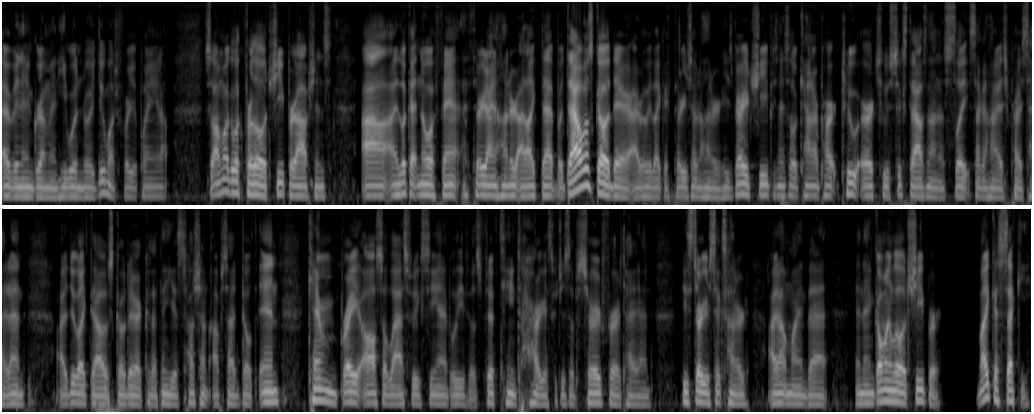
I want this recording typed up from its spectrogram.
Evan Engram and he wouldn't really do much for you playing it up. So I'm gonna look for a little cheaper options. Uh, I look at Noah Fant, 3,900. I like that. But Dallas Goedert. I really like at 3,700. He's very cheap. He's a nice little counterpart to Ertz, who's 6,000 on his slate, second highest price tight end. I do like Dallas Goedert because I think he has touchdown upside built in. Cameron Brate also last week, seeing I believe it was 15 targets, which is absurd for a tight end. He's 3,600. I don't mind that. And then going a little cheaper, Mike Gesicki,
